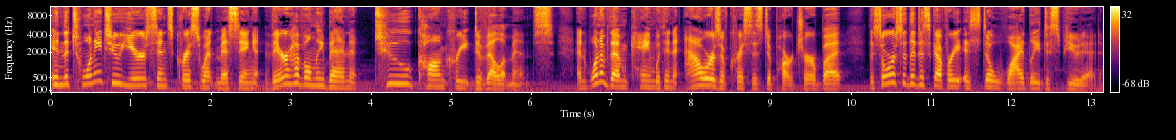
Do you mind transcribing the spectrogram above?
In the 22 years since Chris went missing, there have only been two concrete developments. And one of them came within hours of Chris's departure, but the source of the discovery is still widely disputed.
